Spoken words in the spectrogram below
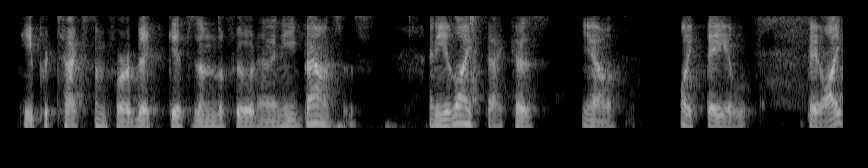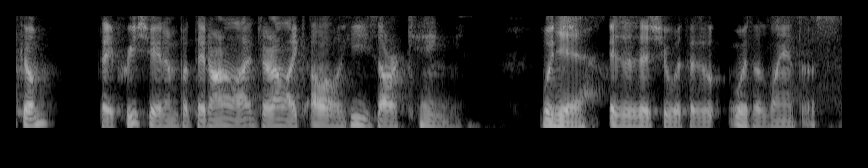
he protects them for a bit, gives them the food, and then he bounces. And he likes that because you know, like they they like him, they appreciate him, but they don't like they're not like, oh, he's our king, which Yeah. is his issue with his, with Atlantis.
